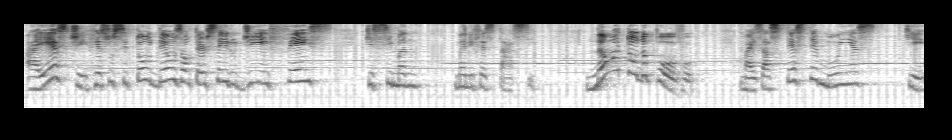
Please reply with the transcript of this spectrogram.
A este ressuscitou Deus ao terceiro dia e fez que se man manifestasse. Não a todo o povo, mas às testemunhas que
